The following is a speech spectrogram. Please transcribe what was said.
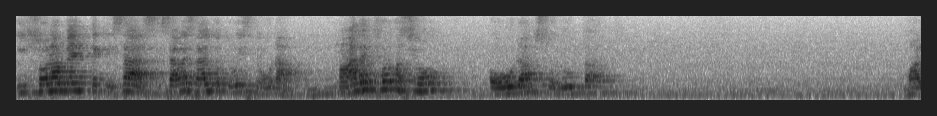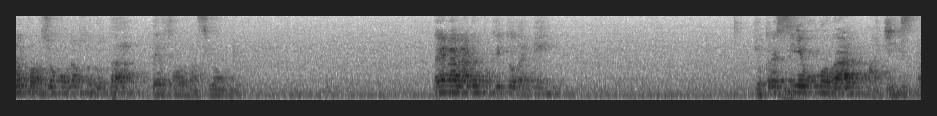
Y solamente quizás, si sabes algo, tuviste una mala información o una absoluta mala información o una absoluta deformación. Déjeme hablar un poquito de mí. Yo crecí en un hogar machista,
